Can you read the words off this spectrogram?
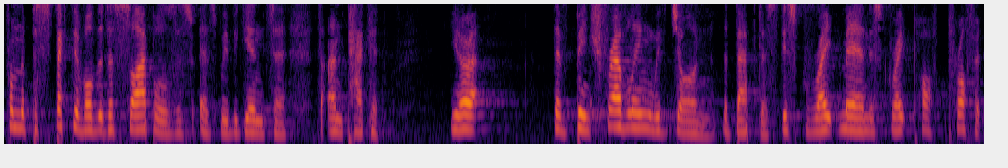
from the perspective of the disciples as, as we begin to, to unpack it. You know, they've been traveling with John the Baptist, this great man, this great prophet.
